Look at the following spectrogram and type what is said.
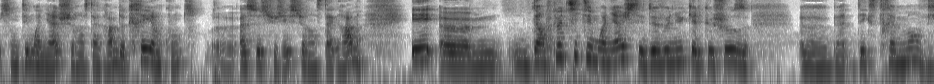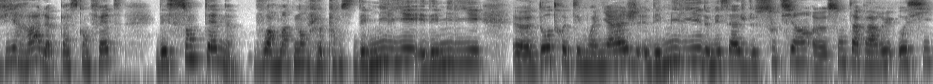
son témoignage sur Instagram, de créer un compte euh, à ce sujet sur Instagram. Et euh, d'un petit témoignage, c'est devenu quelque chose euh, bah, d'extrêmement viral parce qu'en fait, des centaines, voire maintenant je pense des milliers et des milliers d'autres témoignages, des milliers de messages de soutien sont apparus aussi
